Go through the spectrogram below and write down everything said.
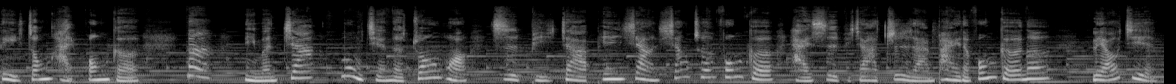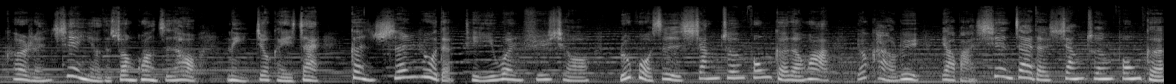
地中海风格，那你们家？目前的装潢是比较偏向乡村风格，还是比较自然派的风格呢？了解客人现有的状况之后，你就可以在更深入的提问需求。如果是乡村风格的话，有考虑要把现在的乡村风格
